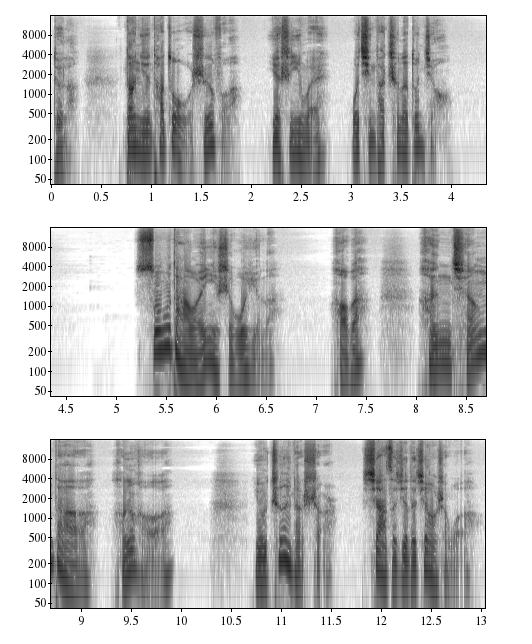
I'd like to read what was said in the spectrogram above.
对了，当年他做我师傅，也是因为我请他吃了顿酒。”苏大为一时无语了。好吧，很强大，很好啊，有这样的事儿。下次记得叫上我，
